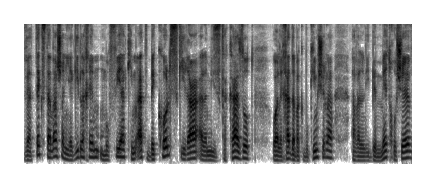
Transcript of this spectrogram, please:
והטקסט הבא שאני אגיד לכם מופיע כמעט בכל סקירה על המזקקה הזאת או על אחד הבקבוקים שלה, אבל אני באמת חושב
